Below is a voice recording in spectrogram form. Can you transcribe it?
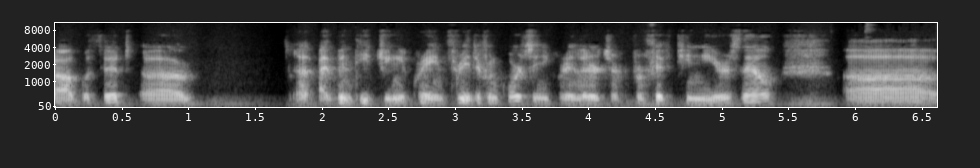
job with it. Um, I've been teaching Ukraine three different courses in Ukrainian literature for 15 years now, uh,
